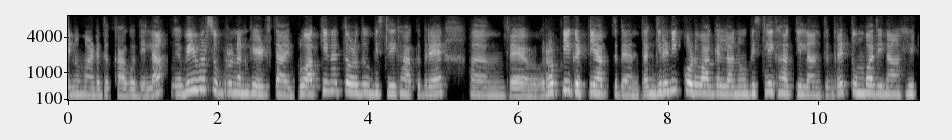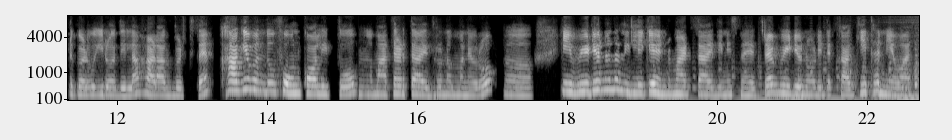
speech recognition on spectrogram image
ಏನು ಮಾಡೋದಕ್ಕಾಗೋದಿಲ್ಲ. ವೀವರ್ಸ್ ಒಬ್ರು ನನ್ಗೆ ಹೇಳ್ತಾ ಇದ್ರು, ಅಕ್ಕಿನ ತೊಳೆದು ಬಿಸ್ಲಿಗೆ ಹಾಕಿದ್ರೆ ಅಂದ್ರೆ ರೊಟ್ಟಿ ಗಟ್ಟಿ ಆಗ್ತದೆ ಅಂತ. ಗಿರಣಿ ಕೊಡುವಾಗೆಲ್ಲಾನು ಬಿಸ್ಲಿಗೆ ಹಾಕಿಲ್ಲ ಅಂತಂದ್ರೆ ತುಂಬಾ ದಿನ ಹಿಟ್ಟುಗಳು ಇರೋದಿಲ್ಲ, ಹಾಳಾಗ್ಬಿಡ್ತದೆ. ಹಾಗೆ ಒಂದು ಫೋನ್ ಕಾಲ್ ಇತ್ತು. ಮಾತಾಡ್ತಾ ಇದ್ರು ನಮ್ಮ ಮನೆಯವರು ಈ ವಿಡಿಯೋನ ನಾನು ಇಲ್ಲಿಗೆ ಎಂಡ್ ಮಾಡ್ತಾ ಇದ್ದೀನಿ ಸ್ನೇಹಿತರೆ. ವಿಡಿಯೋ ನೋಡಿದಕ್ಕಾಗಿ ಧನ್ಯವಾದ.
